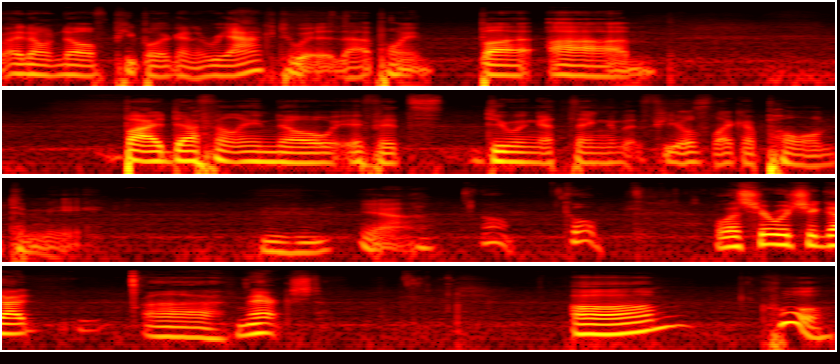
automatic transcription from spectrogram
I I don't know if people are going to react to it at that point, but um, but I definitely know if it's doing a thing that feels like a poem to me. Mm-hmm. Yeah. Oh, cool. Well, let's hear what you got uh, next. Um, cool.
